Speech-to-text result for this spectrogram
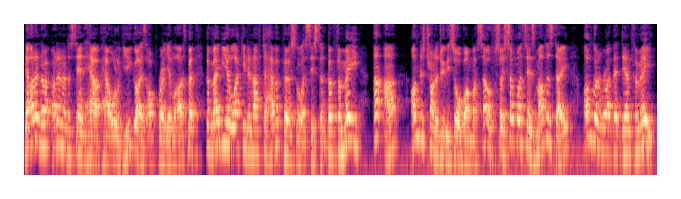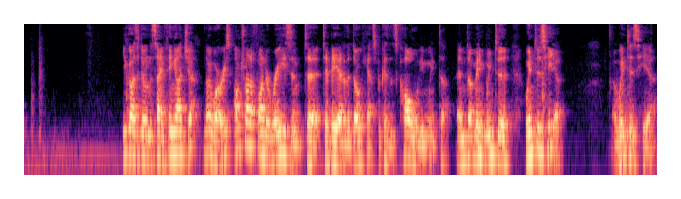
Now I don't know, I don't understand how, how all of you guys operate your lives, but, but maybe you're lucky enough to have a personal assistant. But for me, uh-uh, I'm just trying to do this all by myself. So someone says Mother's Day, I've got to write that down for me. You guys are doing the same thing, aren't you? No worries. I'm trying to find a reason to, to be out of the doghouse because it's cold in winter. And I mean, winter, winter's here. Winter's here,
